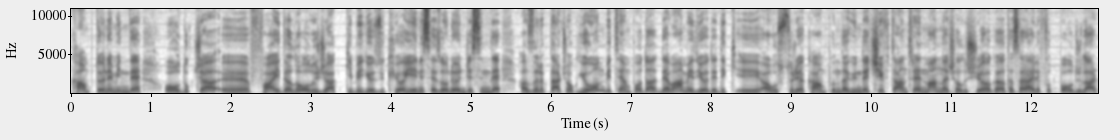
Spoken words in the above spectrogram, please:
kamp döneminde oldukça e, faydalı olacak gibi gözüküyor. Yeni sezon öncesinde hazırlıklar çok yoğun bir tempoda devam ediyor dedik e, Avusturya kampında. Günde çift antrenmanla çalışıyor Galatasaraylı futbolcular.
